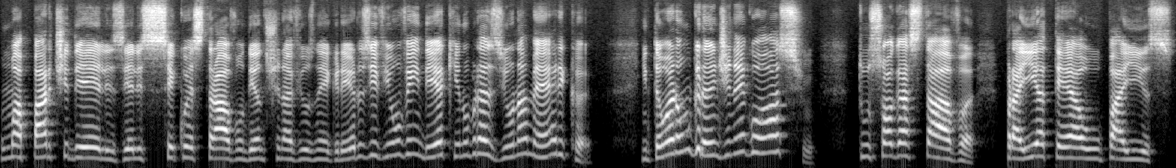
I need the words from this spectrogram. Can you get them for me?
Uma parte deles eles sequestravam dentro de navios negreiros e vinham vender aqui no Brasil, na América. Então era um grande negócio. Tu só gastava para ir até o país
